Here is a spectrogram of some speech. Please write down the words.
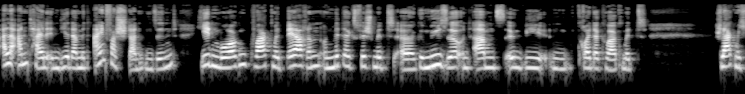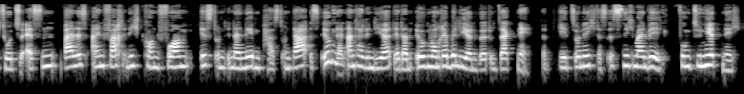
alle Anteile in dir damit einverstanden sind, jeden Morgen Quark mit Beeren und Mittagsfisch mit äh, Gemüse und abends irgendwie ein Kräuterquark mit Schlag mich tot zu essen, weil es einfach nicht konform ist und in dein Leben passt. Und da ist irgendein Anteil in dir, der dann irgendwann rebellieren wird und sagt, nee, das geht so nicht, das ist nicht mein Weg, funktioniert nicht.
